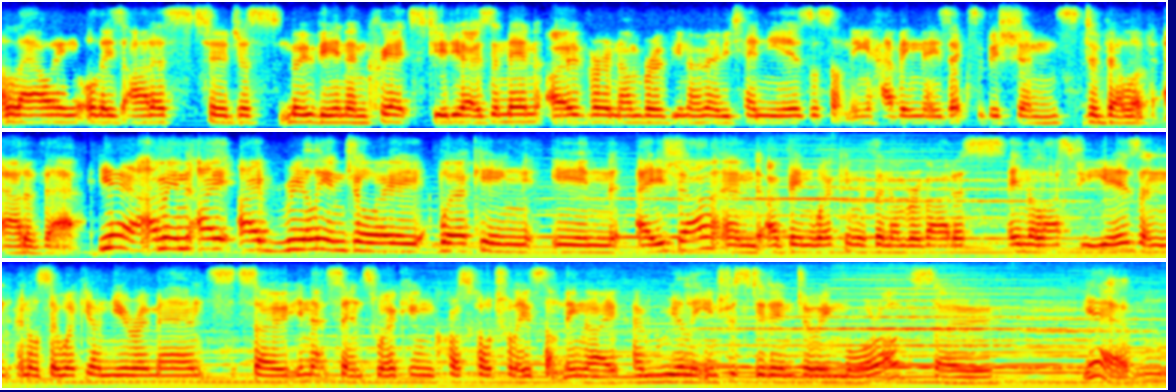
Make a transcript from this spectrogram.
allowing all these artists to just move in in and create studios and then over a number of you know maybe 10 years or something having these exhibitions develop out of that. Yeah i mean i, I really enjoy working in asia and i've been working with a number of artists in the last few years and, and also working on new romance so in that sense working cross-culturally is something that I, i'm really interested in doing more of. So yeah we'll,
